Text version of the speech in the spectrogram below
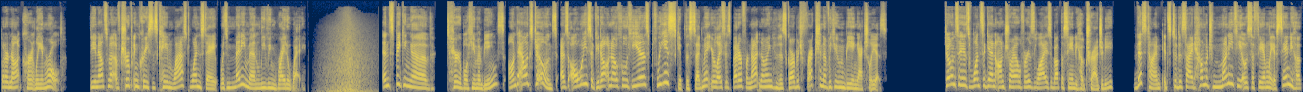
but are not currently enrolled. The announcement of troop increases came last Wednesday, with many men leaving right away. And speaking of terrible human beings, on to Alex Jones. As always, if you don't know who he is, please skip this segment. Your life is better for not knowing who this garbage fraction of a human being actually is. Jones is once again on trial for his lies about the Sandy Hook tragedy. This time, it's to decide how much money he owes the family of Sandy Hook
